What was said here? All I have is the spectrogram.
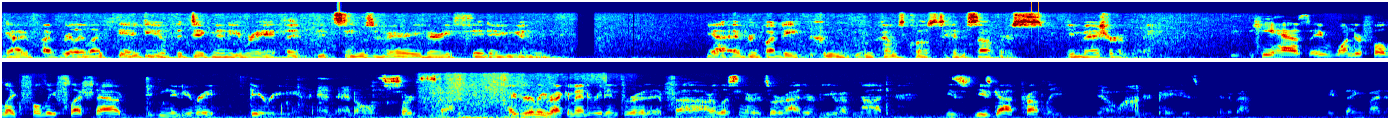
Yeah, I've, I've really liked the idea of the dignity wraith. It, it seems very, very fitting, and yeah, everybody who who comes close to him suffers immeasurably. He has a wonderful, like, fully fleshed out dignity wraith theory and, and all sorts of stuff. I really recommend reading through it if uh, our listeners or either of you have not. He's he's got probably you know 100 pages in about a thing by now.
